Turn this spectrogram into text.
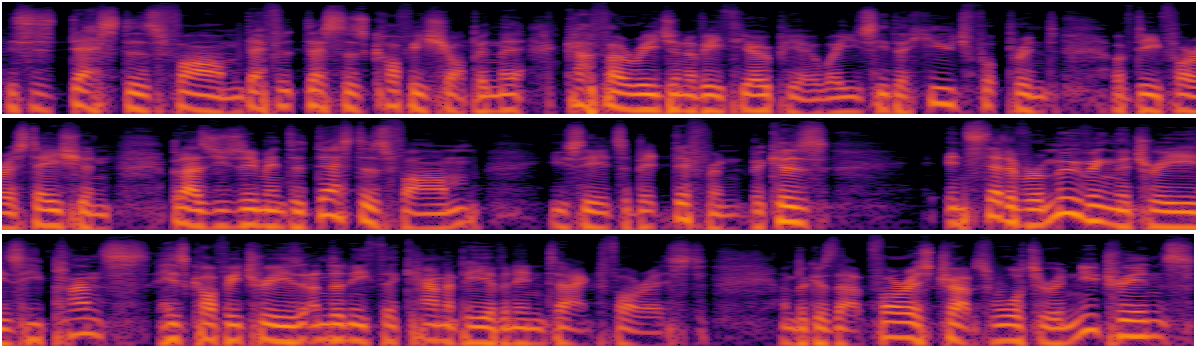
This is Desta's farm, Desta's coffee shop in the Kaffa region of Ethiopia, where you see the huge footprint of deforestation. But as you zoom into Desta's farm, you see it's a bit different because instead of removing the trees, he plants his coffee trees underneath the canopy of an intact forest. And because that forest traps water and nutrients,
